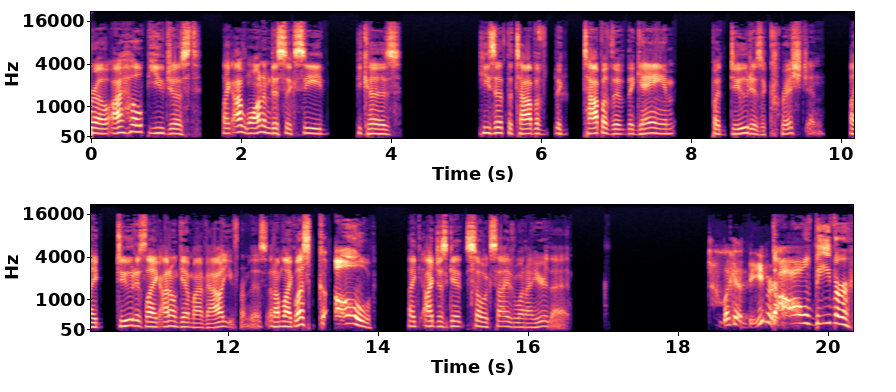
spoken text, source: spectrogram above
bro, I hope you just like I want him to succeed because he's at the top of the top of the, the game, but dude is a Christian. Like dude is like, I don't get my value from this. And I'm like, let's go. Like I just get so excited when I hear that. Look at Bieber. Oh, Bieber.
